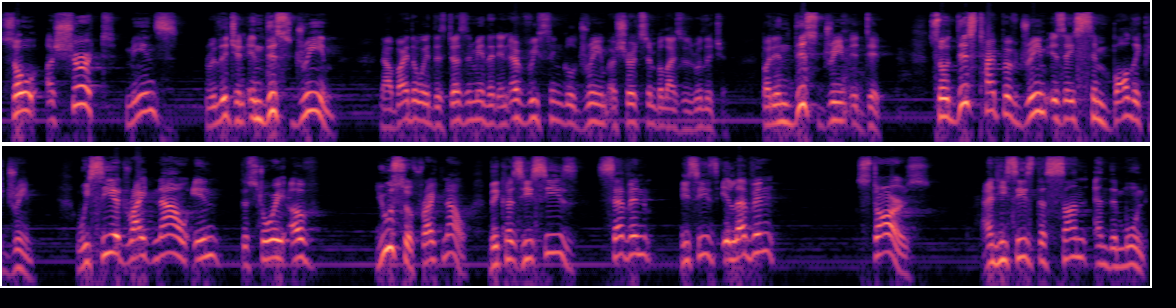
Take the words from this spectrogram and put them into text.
So a shirt means religion in this dream. Now, by the way, this doesn't mean that in every single dream a shirt symbolizes religion. But in this dream, it did. So this type of dream is a symbolic dream. We see it right now in the story of Yusuf right now because he sees seven, he sees 11 stars and he sees the sun and the moon.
